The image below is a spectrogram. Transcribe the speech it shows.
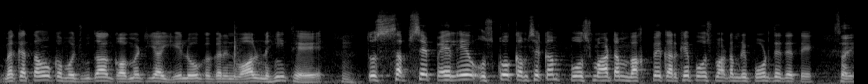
मैं कहता हूँ कि मौजूदा गवर्नमेंट या ये लोग अगर इन्वॉल्व नहीं थे तो सबसे पहले उसको कम से कम पोस्टमार्टम वक्त पे करके पोस्टमार्टम रिपोर्ट दे देते। सही।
